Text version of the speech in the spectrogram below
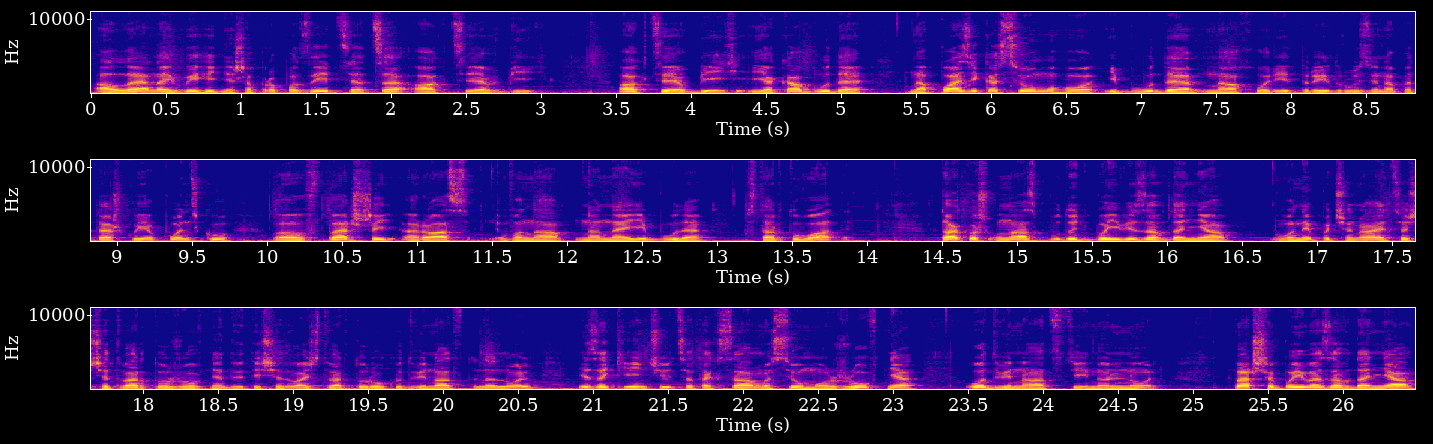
але найвигідніша пропозиція це акція в бій. Акція бій, яка буде на Пазіка 7 і буде на Хорі 3, друзі, на ПТшку японську. Е, В перший раз вона на неї буде стартувати. Також у нас будуть бойові завдання. Вони починаються з 4 жовтня 2024 року 12.00 і закінчуються так само 7 жовтня о 12.00. Перше бойове завдання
